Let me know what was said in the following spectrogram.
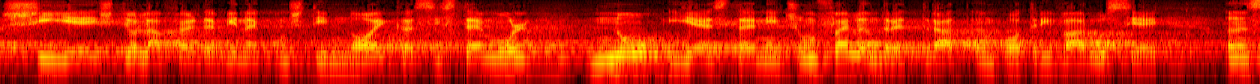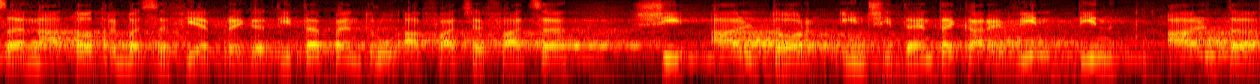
și ei știu la fel de bine cum știm noi că sistemul nu este niciun fel îndreptat împotriva Rusiei. Însă NATO trebuie să fie pregătită pentru a face față și altor incidente care vin din altă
